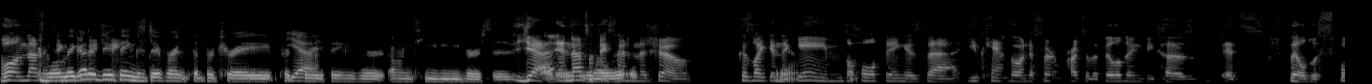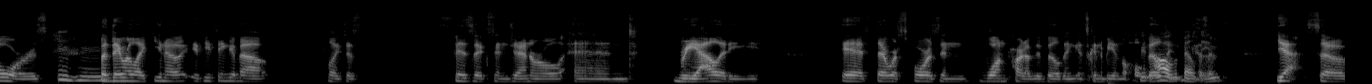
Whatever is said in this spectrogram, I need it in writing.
Well, and that's the Well, thing they got to do changed- things different to portray portray Yeah. things or on TV versus Yeah, other- and that's you what they said in the show. Because, like in the game, the whole thing is that you can't go into certain parts of the building because it's filled with spores. hmm But they were like, you know, if you think about like just physics in general and reality, if there were spores in one part of the building, it's going to be in the whole in building. all the because of- buildings. yeah, so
